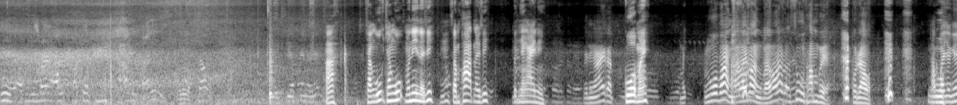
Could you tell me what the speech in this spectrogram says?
นี่เอาตัวนี้มาเอาเอาตัวผีขาวไปเจ้าเสียบให้เลยอะช่างอุช่างอุมานี่หน่อยสิหืมสัมภาษณ์หน่อยสิเป็นยังไงนี่ เป็นยังไงก็กลัวไหมกลัวบ้างอะไรบ้างแบบว่าเราสู้ทำไปคนเรา ทำไปอย่างนี้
